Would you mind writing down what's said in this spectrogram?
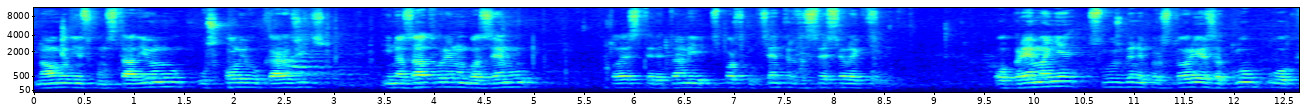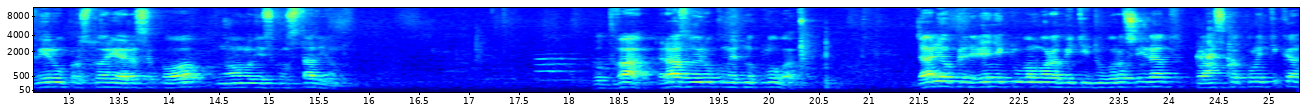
na omladinskom stadionu, u školi Vuk Karadžić i na zatvorenom bazenu, to je teretani sportskog centra za sve selekcije. Opremanje službene prostorije za klub u okviru prostorija RSPO na omladinskom stadionu. Pod dva, razvoj rukometnog kluba. Dalje, opredeljenje kluba mora biti dugoročni rad, planska politika,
